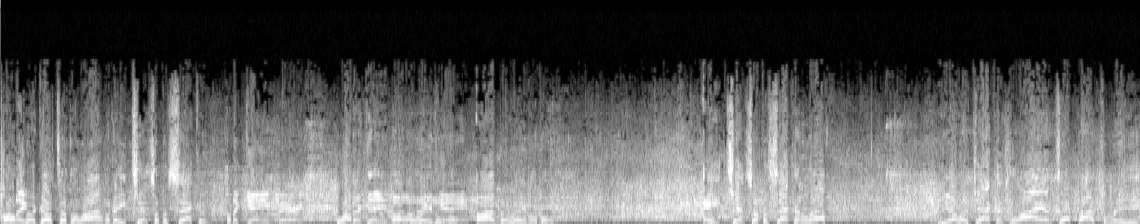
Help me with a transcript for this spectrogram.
Polk will go to the line with eight tenths of a second. What a game, Barry. What a game. What a Unbelievable. game. Unbelievable. Eight tenths of a second left. Yellow Jackets Lions up by three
